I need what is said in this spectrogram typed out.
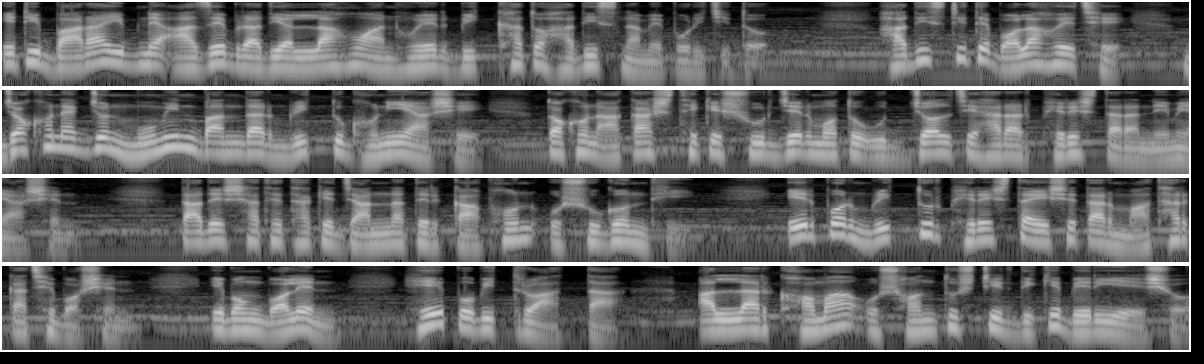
এটি বারা ইবনে আজেব রাদিয়াল্লাহ আনহুয়ের বিখ্যাত হাদিস নামে পরিচিত। হাদিসটিতে বলা হয়েছে, যখন একজন মুমিন বান্দার মৃত্যু ঘনিয়ে আসে, তখন আকাশ থেকে সূর্যের মতো উজ্জ্বল চেহারার ফেরেশতারা নেমে আসেন। তাদের সাথে থাকে জান্নাতের কাফন ও সুগন্ধি। এরপর মৃত্যুর ফেরেশতা এসে তার মাথার কাছে বসেন এবং বলেন, হে পবিত্র আত্মা, আল্লাহর ক্ষমা ও সন্তুষ্টির দিকে বেরিয়ে এসো।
